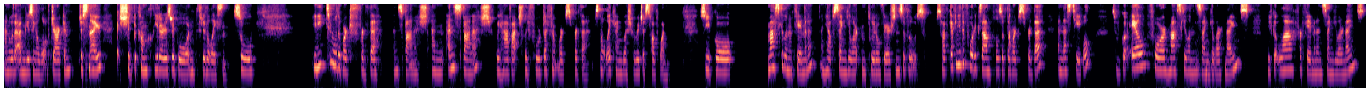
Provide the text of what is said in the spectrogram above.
I know that I'm using a lot of jargon just now. It should become clearer as we go on through the lesson. So, you need to know the word for the in Spanish. And in Spanish, we have actually four different words for the. It's not like English where we just have one. So, you've got masculine and feminine, and you have singular and plural versions of those. So, I've given you the four examples of the words for the in this table. So we've got el for masculine and singular nouns. We've got la for feminine singular nouns.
